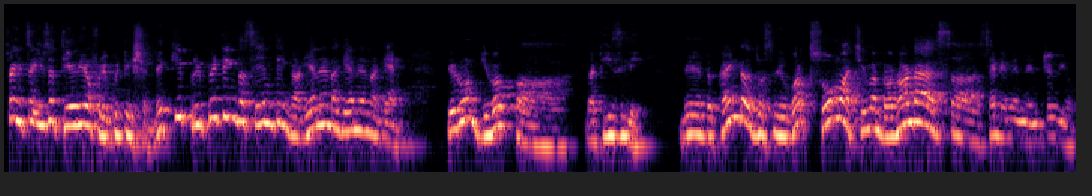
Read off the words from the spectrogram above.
So it's a, it's a theory of repetition. They keep repeating the same thing again and again and again. They don't give up uh, that easily they the kind of those they work so much. Even Ronaldo has uh, said in an interview,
